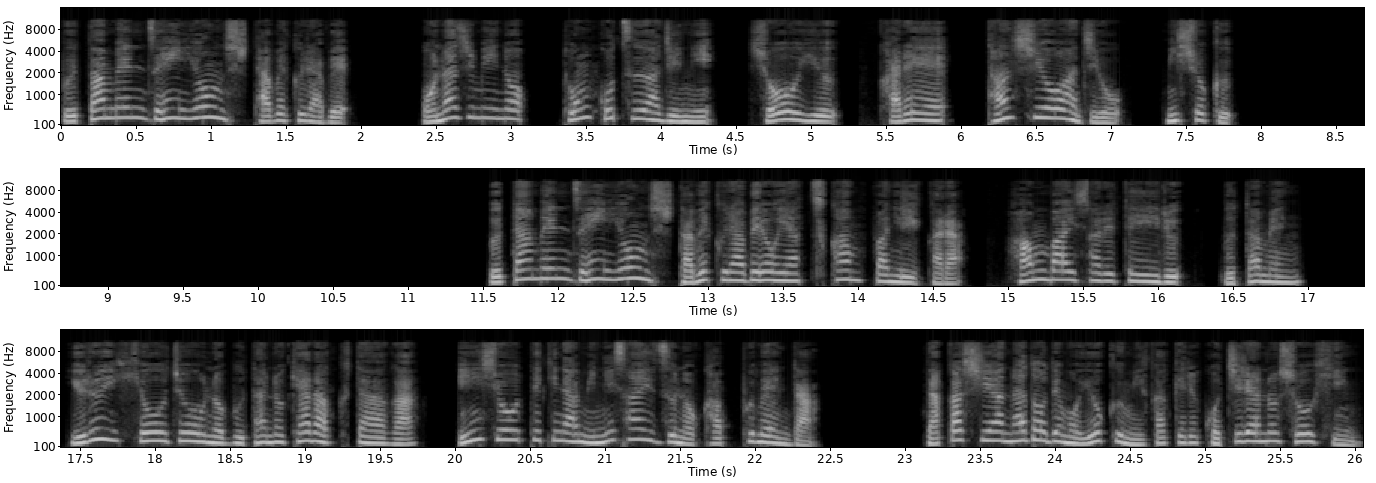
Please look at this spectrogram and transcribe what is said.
豚麺全4種食べ比べ。おなじみの豚骨味に醤油、カレー、炭塩味を未食。豚麺全4種食べ比べおやつカンパニーから販売されている豚麺。ゆるい表情の豚のキャラクターが印象的なミニサイズのカップ麺だ。駄菓子屋などでもよく見かけるこちらの商品。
